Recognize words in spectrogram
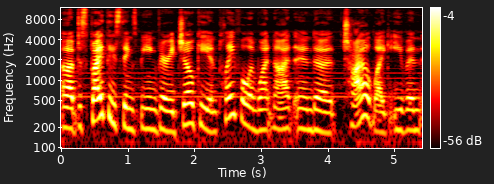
Uh, despite these things being very jokey and playful and whatnot, and uh, childlike even,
